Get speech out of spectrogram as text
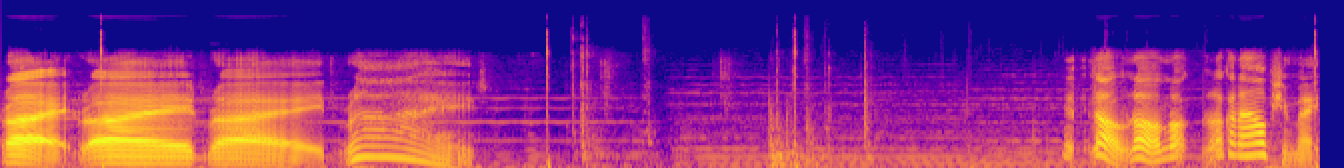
Right, right, right, right. No, no, I'm not, not gonna help you, mate.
